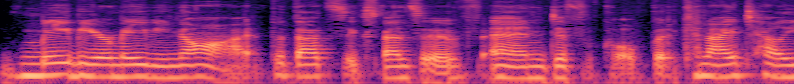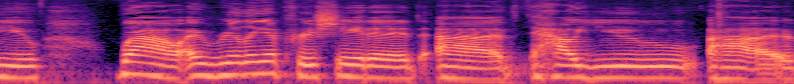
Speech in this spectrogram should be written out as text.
maybe or maybe not but that's expensive and difficult but can i tell you wow i really appreciated uh, how you uh,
